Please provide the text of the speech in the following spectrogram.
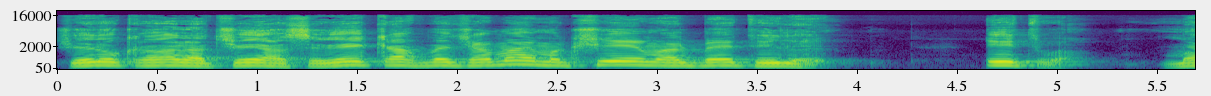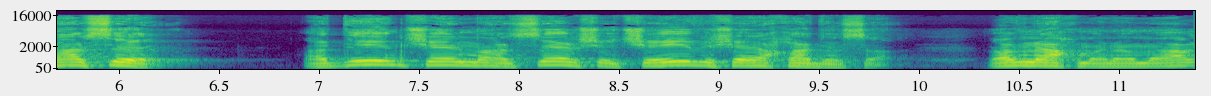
שאילו קרא לתשעי עשירי, כך בית שמאי מקשים על בית הלל. איתווה, מעשר, הדין של מעשר של תשעי ושל אחד עשר. רב נחמן אמר,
